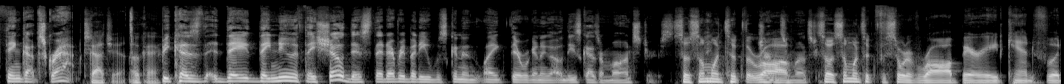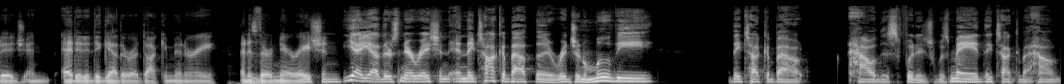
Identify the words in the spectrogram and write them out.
thing got scrapped Gotcha. Okay. because they they knew if they showed this that everybody was gonna like they were gonna go, oh, these guys are monsters. So someone took the raw. So someone took the sort of raw, buried, canned footage and edited together a documentary. And is there a narration? Yeah, yeah. There's narration, and they talk about the original movie. they talk about how this footage was made. They talked about how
